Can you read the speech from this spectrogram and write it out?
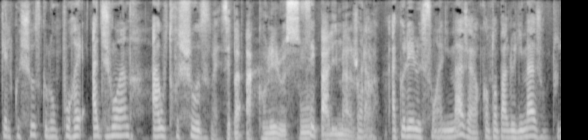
quelque chose que l'on pourrait adjoindre à autre chose. Ouais, c'est pas accoler le son pas- à l'image. Voilà, voilà. accoler le son à l'image. Alors quand on parle de l'image, tout,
